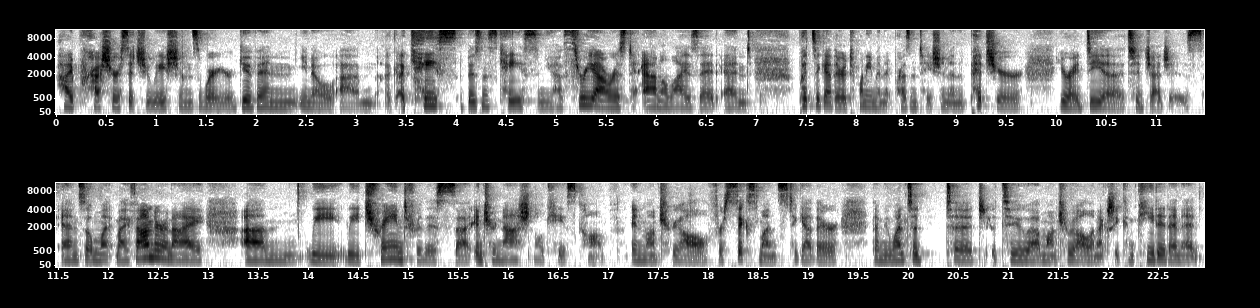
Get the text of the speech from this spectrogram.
high pressure situations where you're given, you know, um, a, a, case, a business case, and you have three hours to analyze it and put together a 20 minute presentation and pitch your, your idea to judges. And so my, my founder and I, um, we, we trained for this uh, international case comp in Montreal for six months together. Then we went to, to, to uh, Montreal and actually competed in it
